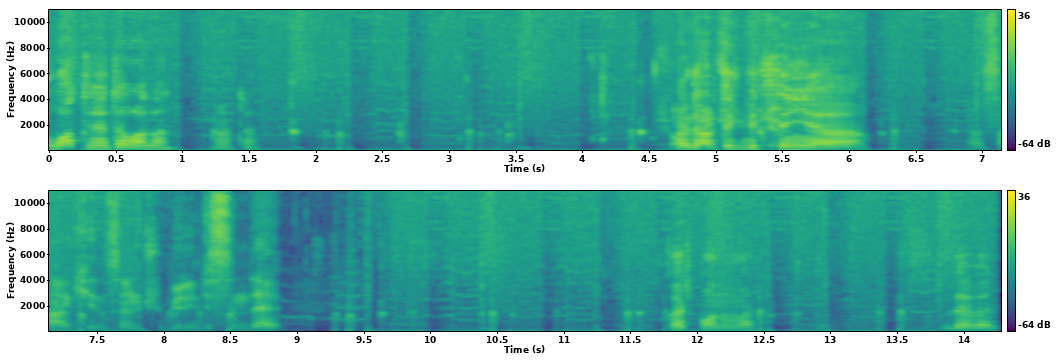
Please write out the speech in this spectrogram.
Oha TNT var lan. Ha tamam. Şu an Hadi ben artık bitsin ya. Ya sakin sen üç birincisin de. Kaç puanım var? Level.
